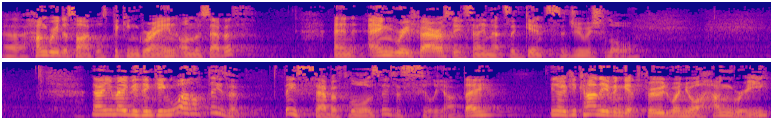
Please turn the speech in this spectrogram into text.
uh, hungry disciples picking grain on the Sabbath and angry Pharisees saying that's against the Jewish law. Now you may be thinking, well, these are, these Sabbath laws, these are silly, aren't they? You know, if you can't even get food when you're hungry,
